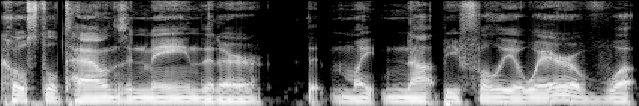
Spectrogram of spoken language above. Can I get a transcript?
coastal towns in Maine that are that might not be fully aware of what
